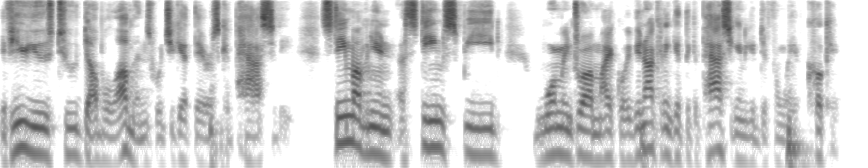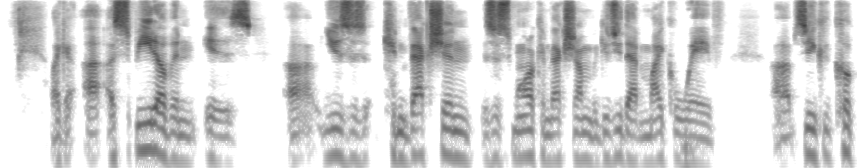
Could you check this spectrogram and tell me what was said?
If you use two double ovens, what you get there is capacity. Steam oven, a steam speed, warming draw microwave, you're not going to get the capacity, you're going to get a different way of cooking. Like a, a speed oven is uh, uses convection, is a smaller convection oven, but gives you that microwave. Uh, so you could cook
